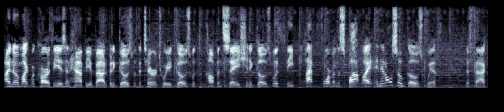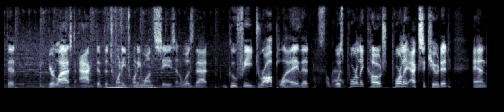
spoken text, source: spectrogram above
I know Mike McCarthy isn't happy about it, but it goes with the territory, it goes with the compensation, it goes with the platform and the spotlight, and it also goes with the fact that your last act of the 2021 season was that goofy draw play that so was poorly coached, poorly executed, and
